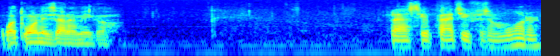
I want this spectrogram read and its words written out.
What one is that, amigo? Could ask the Apache for some water.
